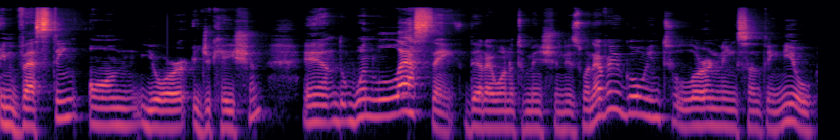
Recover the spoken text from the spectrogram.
investing on your education. And one last thing that I wanted to mention is whenever you go into learning something new,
